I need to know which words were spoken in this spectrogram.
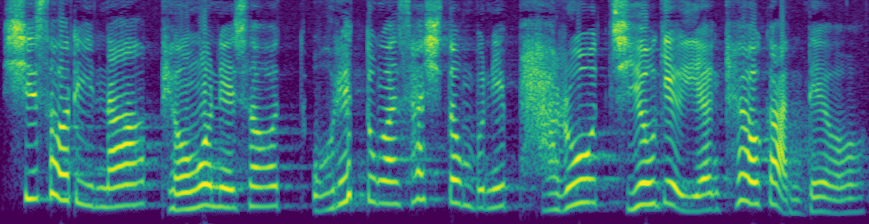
시설이나 병원에서 오랫동안 사시던 분이 바로 지역에 의한 케어가 안 돼요.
